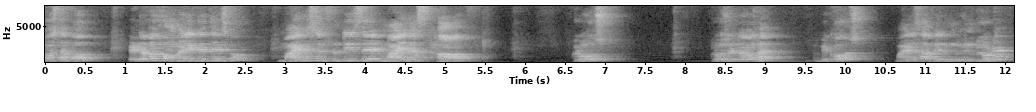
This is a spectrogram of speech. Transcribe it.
First of all interval form में लिख देते हैं इसको। माइनस इंफिनिटी से minus half close close interval है because minus half is included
